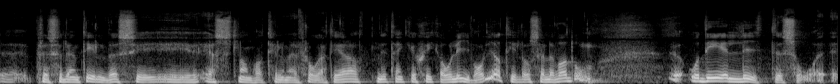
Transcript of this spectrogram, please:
Eh, president Ilves i Estland har till och med frågat er att ni tänker skicka olivolja till oss, eller vad då? Eh, och det är lite så. Eh,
